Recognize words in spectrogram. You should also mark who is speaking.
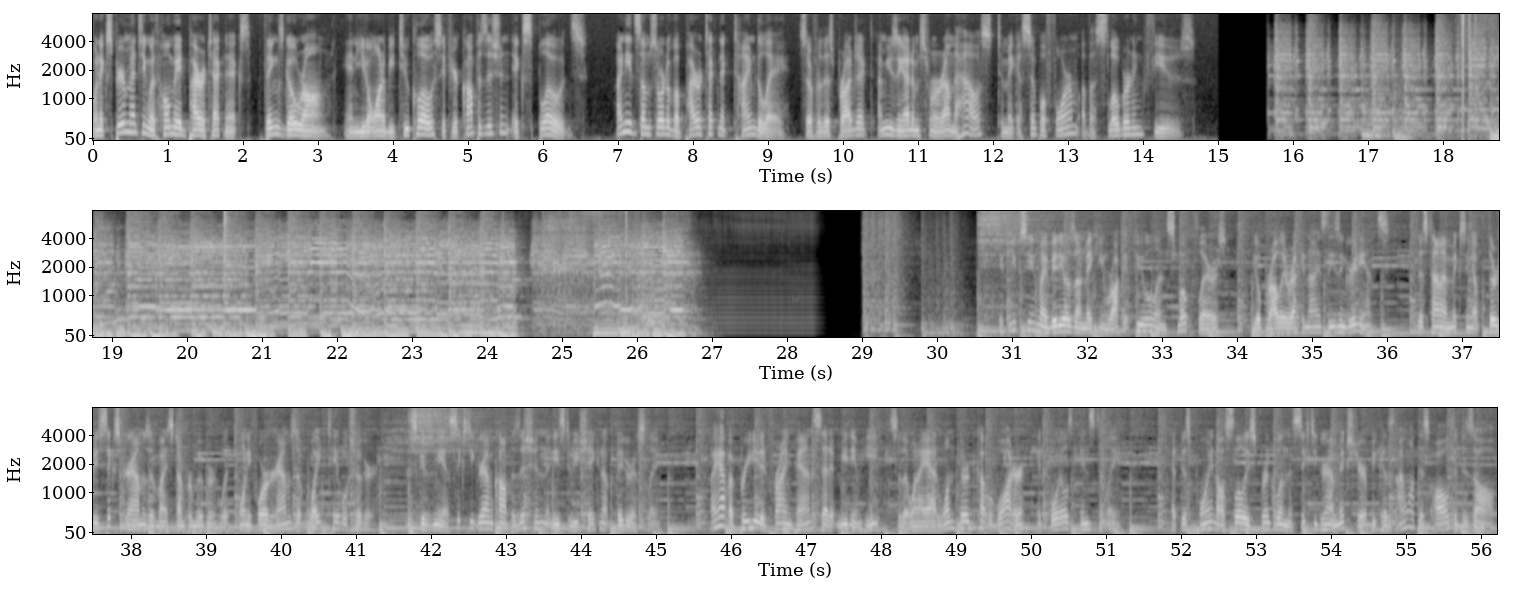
Speaker 1: When experimenting with homemade pyrotechnics, things go wrong, and you don't want to be too close if your composition explodes. I need some sort of a pyrotechnic time delay, so for this project, I'm using items from around the house to make a simple form of a slow burning fuse. If you've seen my videos on making rocket fuel and smoke flares, you'll probably recognize these ingredients. This time I'm mixing up 36 grams of my stump remover with 24 grams of white table sugar. This gives me a 60 gram composition that needs to be shaken up vigorously. I have a preheated frying pan set at medium heat so that when I add 1 3rd cup of water, it boils instantly. At this point, I'll slowly sprinkle in the 60 gram mixture because I want this all to dissolve.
